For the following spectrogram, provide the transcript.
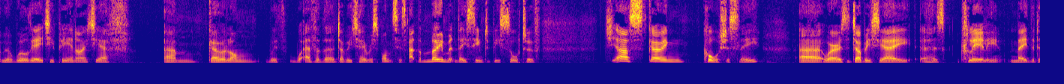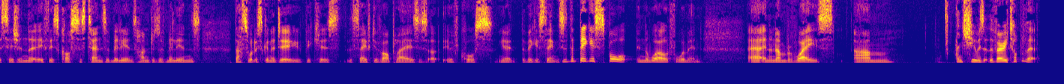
will the ATP and ITF um, go along with whatever the WTA response is. At the moment, they seem to be sort of just going cautiously, uh, whereas the WTA has clearly made the decision that if this costs us tens of millions, hundreds of millions, that's what it's going to do because the safety of our players is, uh, of course, you know, the biggest thing. This is the biggest sport in the world for women uh, in a number of ways, um, and she was at the very top of it.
